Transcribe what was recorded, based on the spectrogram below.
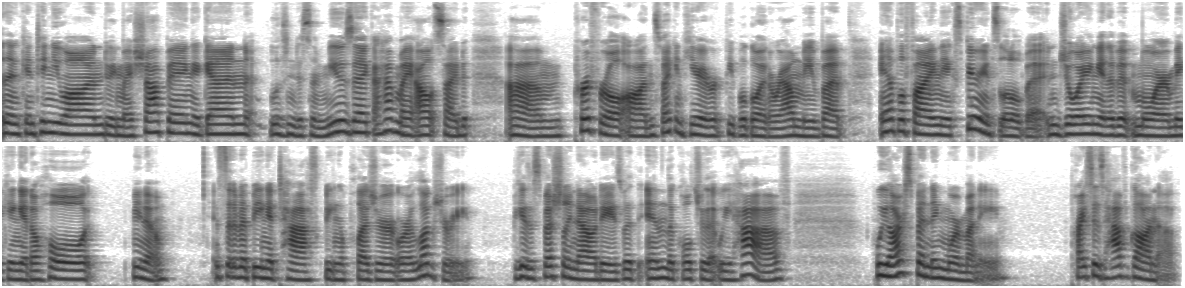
and then continue on doing my shopping again, listen to some music. I have my outside um, peripheral on so I can hear people going around me, but amplifying the experience a little bit, enjoying it a bit more, making it a whole, you know, instead of it being a task, being a pleasure or a luxury. Because especially nowadays, within the culture that we have, we are spending more money. Prices have gone up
